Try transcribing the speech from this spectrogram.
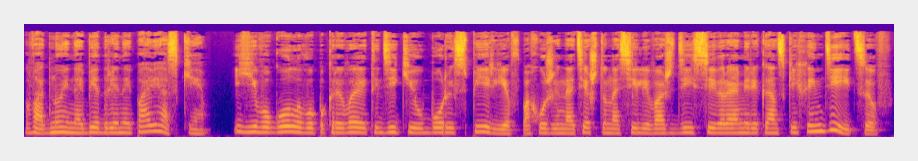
в одной набедренной повязке. Его голову покрывает дикий убор из перьев, похожий на те, что носили вожди североамериканских индейцев.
